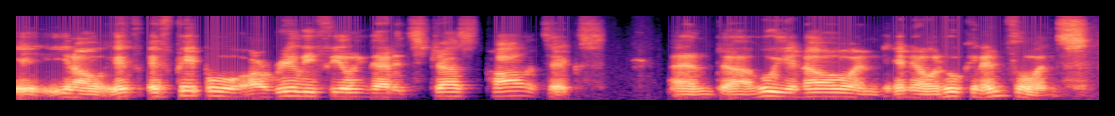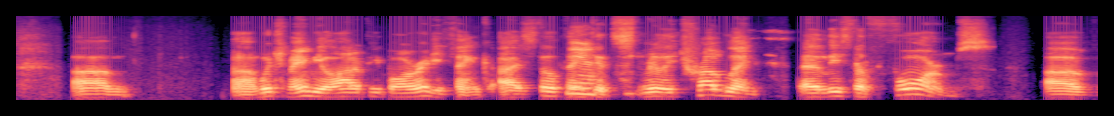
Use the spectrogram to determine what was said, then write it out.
it you know if if people are really feeling that it's just politics and uh, who you know and you know and who can influence, um, uh, which maybe a lot of people already think. I still think Yeah. it's really troubling. that At least the forms of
